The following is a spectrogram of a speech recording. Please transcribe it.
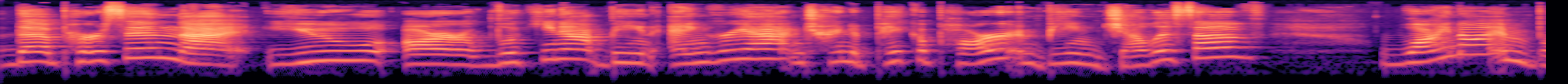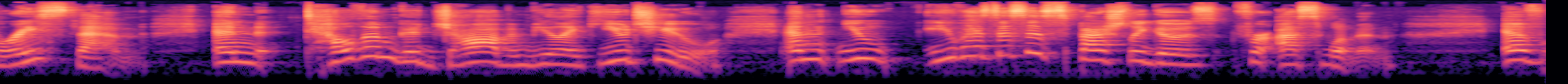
the person that you are looking at, being angry at, and trying to pick apart and being jealous of, why not embrace them and tell them good job and be like you too. And you you guys this especially goes for us women. If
